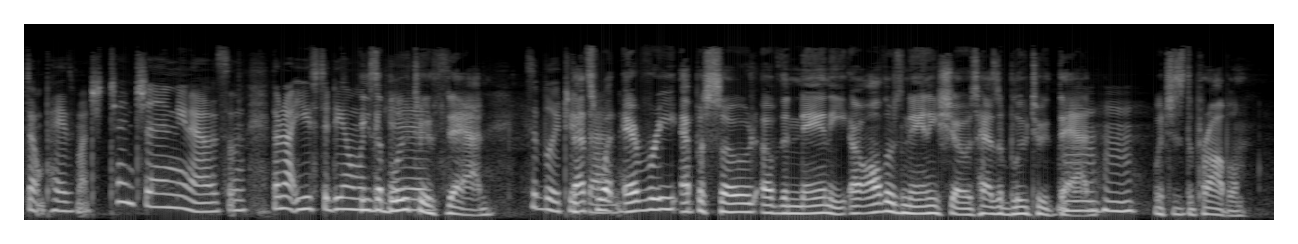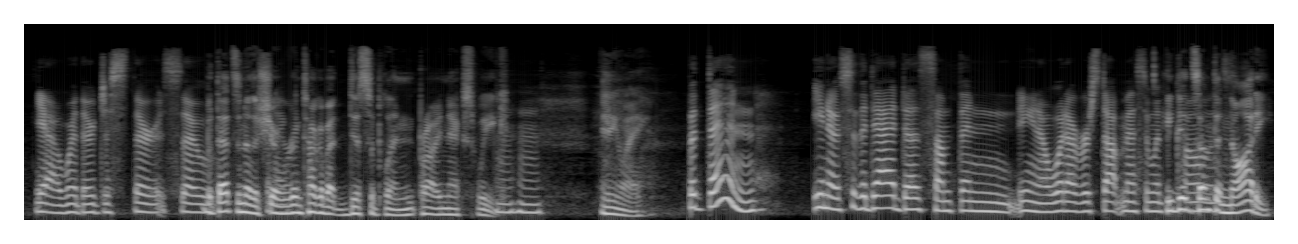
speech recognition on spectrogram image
don't pay as much attention. You know, some they're not used to dealing with. He's a Bluetooth kids. dad. He's a Bluetooth. That's dad. what every episode of the nanny, uh, all those nanny shows, has a Bluetooth dad, Mm-hmm. which is the problem. Yeah, where they're just they're so. But that's another show. We're going to talk about discipline probably next week. Mm-hmm. Anyway, But then, you know, so the dad does something. You know, whatever. Stop messing with. he did something naughty.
